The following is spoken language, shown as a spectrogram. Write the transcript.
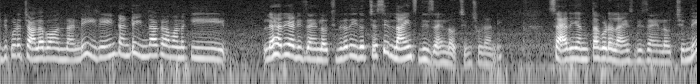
ఇది కూడా చాలా బాగుందండి. ఇదేంటంటే ఇందాక మనకి లెహరియా డిజైన్లో వచ్చింది కదా ఇది వచ్చేసి లైన్స్ డిజైన్లో వచ్చింది చూడండి. శారీ అంతా కూడా లైన్స్ డిజైన్లో వచ్చింది.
